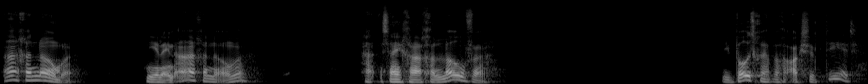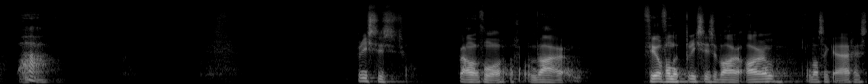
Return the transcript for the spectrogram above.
aangenomen. Niet alleen aangenomen, zijn gaan geloven. Die boodschap hebben geaccepteerd. Wauw. Priesters kwamen van, waren, veel van de priesters waren arm, las ik ergens.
